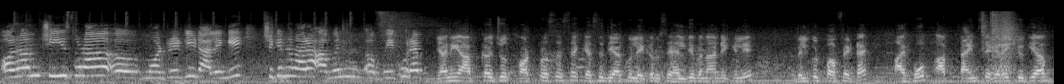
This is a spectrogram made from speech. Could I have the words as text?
और हम चीज़ थोड़ा मॉडरेटली डालेंगे। चिकन हमारा अवन बेक हो रहा है। यानी आपका जो थॉट प्रोसेस है कैसे दिया को लेकर उसे हेल्दी बनाने के लिए बिल्कुल परफेक्ट है। आई होप आप टाइम से करें क्योंकि अब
